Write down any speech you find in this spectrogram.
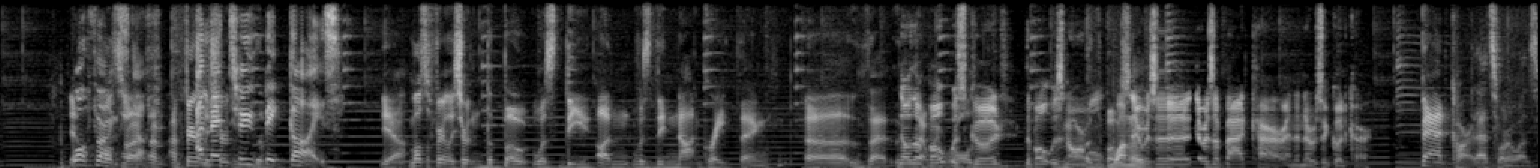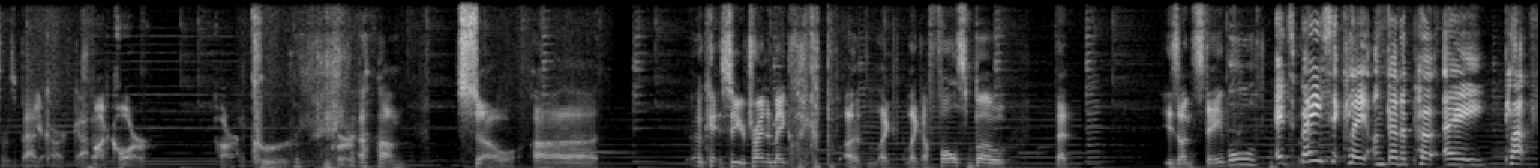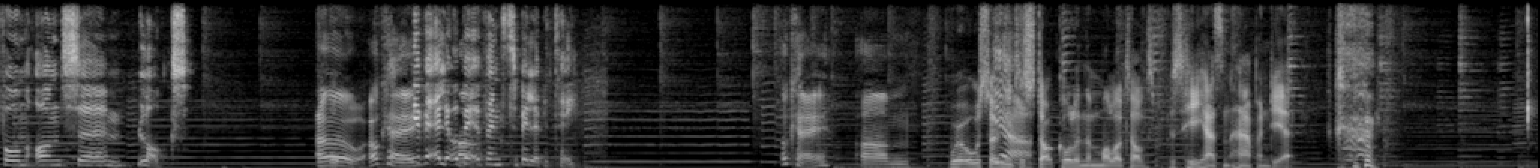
while throwing Also, stuff. I'm, I'm fairly and they're certain two the- big guys. Yeah, I'm also fairly certain the boat was the un was the not great thing. Uh, that No, the that boat was good. The boat was normal. The boat was there was a there was a bad car and then there was a good car. Bad car. That's what it was. There was a bad Yeah. car. Got it. Bad car. Car. Car. Car. um, so uh, okay, so you're trying to make like a, a like like a false boat that is unstable. It's basically I'm going to put a platform on some logs, Oh, okay. give it a little bit Uh, of instability. Okay. Um. We also need to stop calling them Molotovs because he hasn't happened yet.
